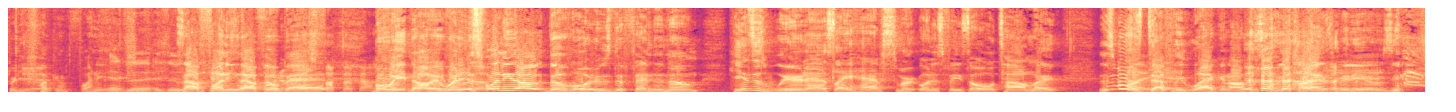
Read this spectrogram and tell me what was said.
It's pretty fucking funny, Is actually. it- is it- it's not funny. Like I feel bad. fucked up, kinda. but wait, no, wait. What fucked is up. funny though? The lawyer who's defending him, he has this weird ass like half smirk on his face the whole time. I'm like, this boy was Uh, definitely yeah. whacking off to some of his clients' videos.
